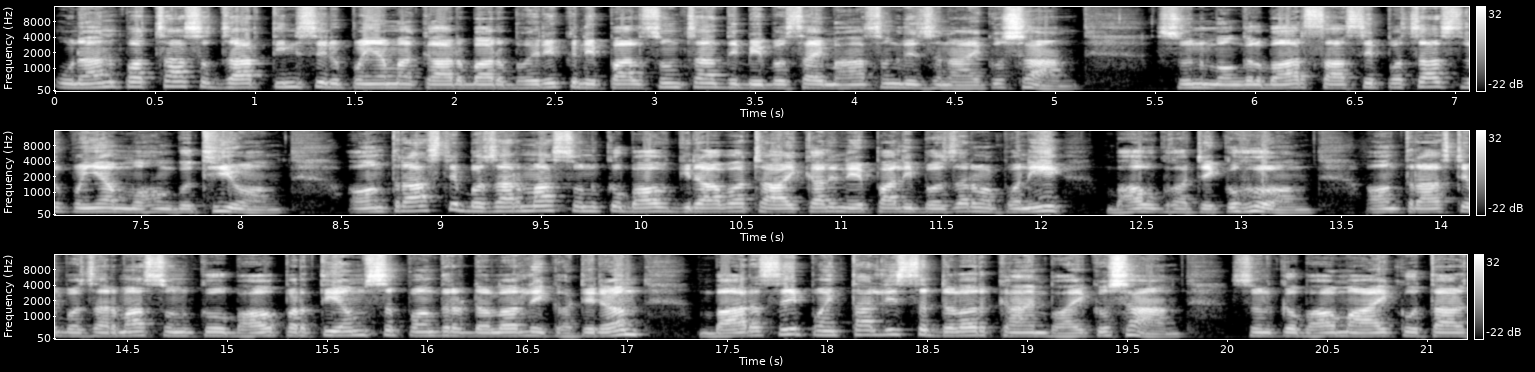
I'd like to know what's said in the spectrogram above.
उना पचास हजार तिन सय रुपियाँमा कारोबार भइरहेको नेपाल सुनचाँदी व्यवसाय महासङ्घले जनाएको छ। सुन मङ्गलबार सात सय पचास रुपियाँ महँगो थियो। अन्तर्राष्ट्रिय बजारमा सुनको भाव गिरावट आएकाले नेपाली बजारमा पनि भाव घटेको हो। अन्तर्राष्ट्रिय बजारमा सुनको भाव प्रति अंश पन्ध्र डलरले घटेर बाह्र सय पैँतालिस डलर कायम भएको छ। सुनको भावमा आएको उतार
